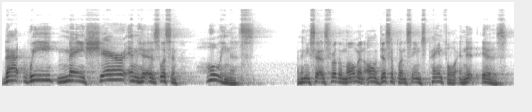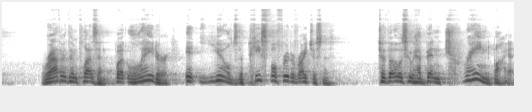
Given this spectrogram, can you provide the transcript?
that we may share in his, listen, holiness. And then he says, For the moment, all discipline seems painful, and it is, rather than pleasant, but later it yields the peaceful fruit of righteousness to those who have been trained by it.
